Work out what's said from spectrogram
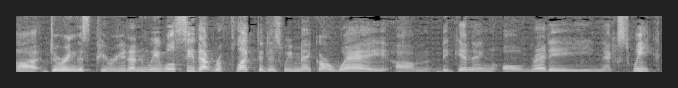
uh, during this period. And we will see that reflected as we make our way, um, beginning already next week,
